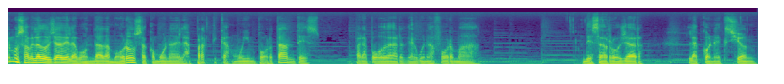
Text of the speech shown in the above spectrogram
Hemos hablado ya de la bondad amorosa como una de las prácticas muy importantes para poder de alguna forma desarrollar la conexión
